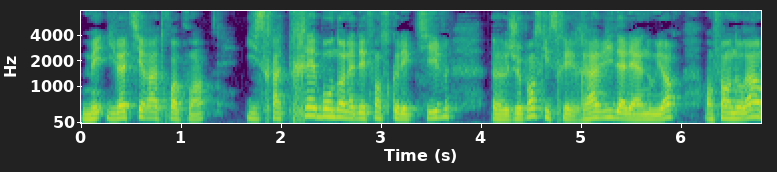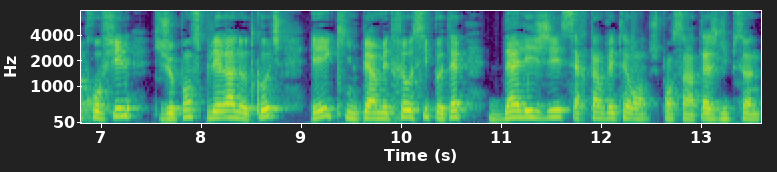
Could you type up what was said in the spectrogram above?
mais il va tirer à trois points, il sera très bon dans la défense collective. Euh, je pense qu'il serait ravi d'aller à New York. Enfin, on aura un profil qui, je pense, plairait à notre coach et qui me permettrait aussi peut-être d'alléger certains vétérans. Je pense à un Taj Gibson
